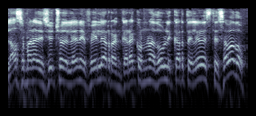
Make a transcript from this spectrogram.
La semana 18 de la NFL arrancará con una doble cartelera este sábado.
